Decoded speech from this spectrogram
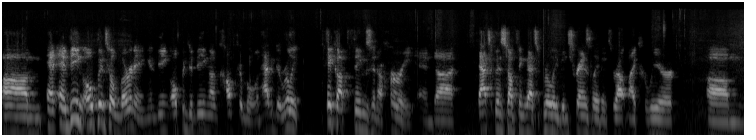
um, and, and being open to learning and being open to being uncomfortable and having to really pick up things in a hurry. And uh, that's been something that's really been translated throughout my career um,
